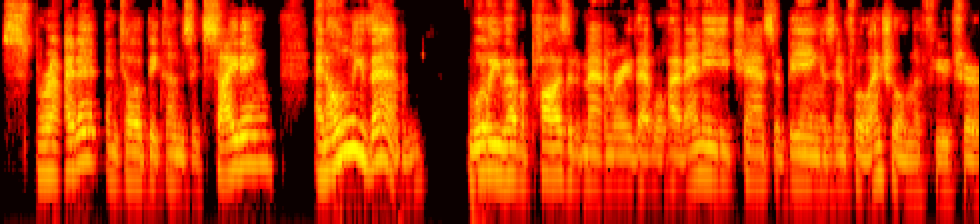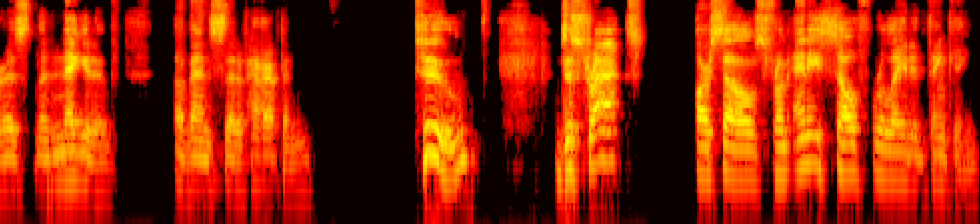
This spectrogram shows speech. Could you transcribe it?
spread it until it becomes exciting. And only then will you have a positive memory that will have any chance of being as influential in the future as the negative events that have happened. Two, distract ourselves from any self related thinking.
